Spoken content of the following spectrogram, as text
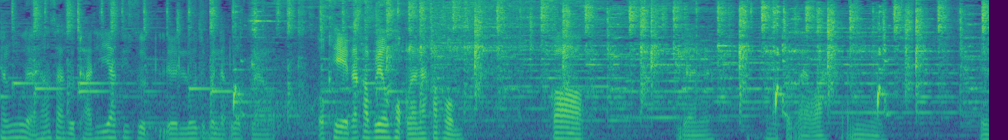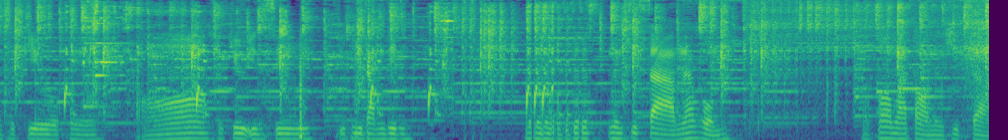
ทั้งเหลือทักษะสุดท้ายที่ยากที่สุดเรียนรู้จะเป็นนักรบแล้ว โอเคนะครับเรียลหกแล้วนะครับผม ก็ เดี๋ยวนะไม่เป็นไรวะนนี้ไง เป็นสกิลโอเค อ๋อ สกิลอินซีวิธีดำดินหนึ่งหนึ่งขีดสามนะครับผม แล้วก็มาต่อหนึ่งขีดสา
